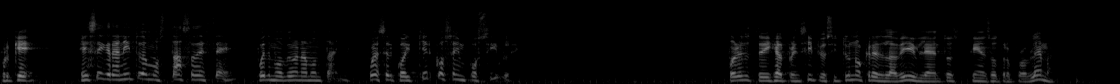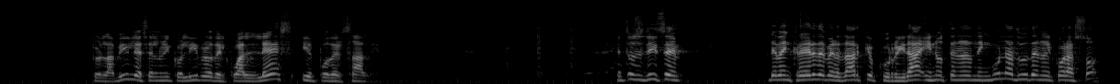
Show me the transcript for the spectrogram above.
Porque ese granito de mostaza de fe puede mover una montaña. Puede hacer cualquier cosa imposible. Por eso te dije al principio, si tú no crees la Biblia, entonces tienes otro problema. La Biblia es el único libro del cual lees y el poder sale. Entonces dice, deben creer de verdad que ocurrirá y no tener ninguna duda en el corazón.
